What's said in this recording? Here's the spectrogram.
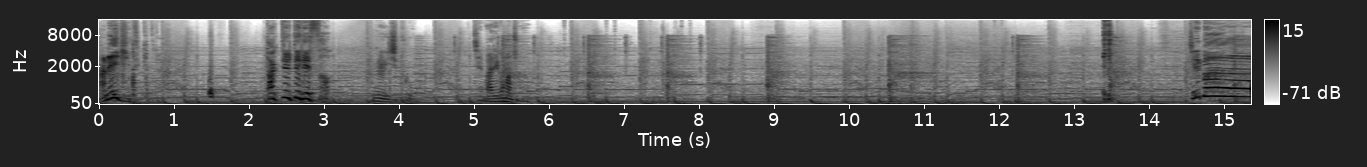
안해 이 개새끼들아 딱뜰때 됐어. 확률 20% 제발 이것만 줘 제발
